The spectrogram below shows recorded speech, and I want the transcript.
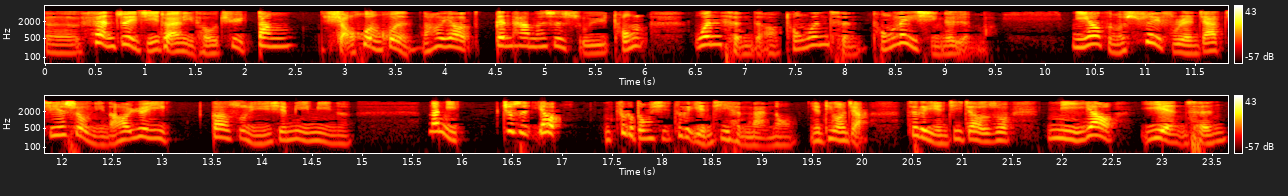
呃，犯罪集团里头去当小混混，然后要跟他们是属于同温层的啊，同温层、同类型的人嘛。你要怎么说服人家接受你，然后愿意告诉你一些秘密呢？那你就是要你这个东西，这个演技很难哦。你听我讲，这个演技叫做说，你要演成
